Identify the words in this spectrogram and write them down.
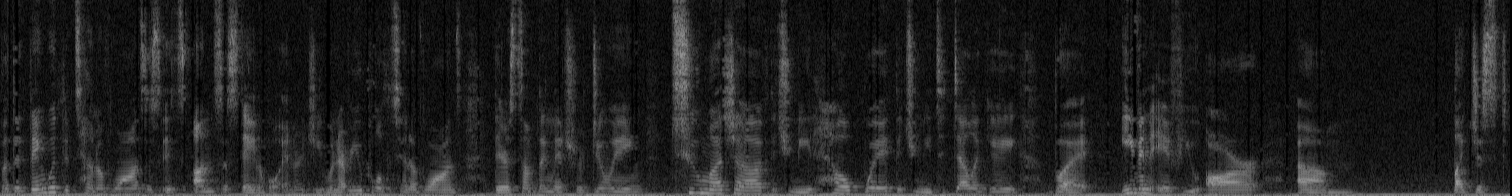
But the thing with the Ten of Wands is it's unsustainable energy. Whenever you pull the Ten of Wands, there's something that you're doing too much of, that you need help with, that you need to delegate. But even if you are um, like just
